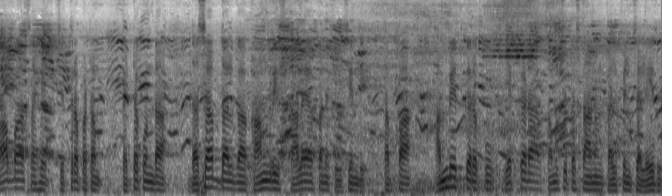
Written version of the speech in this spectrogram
బాబాసాహెబ్ చిత్రపటం పెట్టకుండా దశాబ్దాలుగా కాంగ్రెస్ కాలయాపన చేసింది తప్ప అంబేద్కర్కు ఎక్కడా సముచిత స్థానం కల్పించలేదు.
